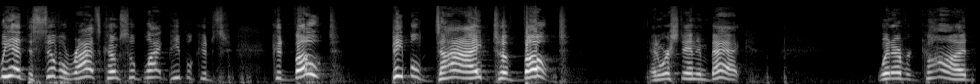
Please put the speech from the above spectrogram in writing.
We had the civil rights come so black people could, could vote. People died to vote. And we're standing back whenever God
